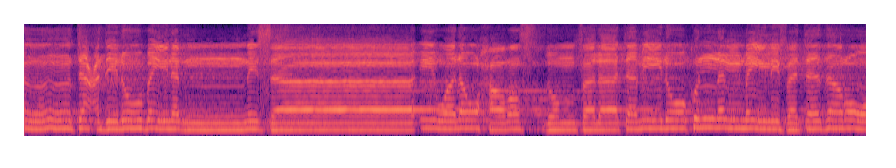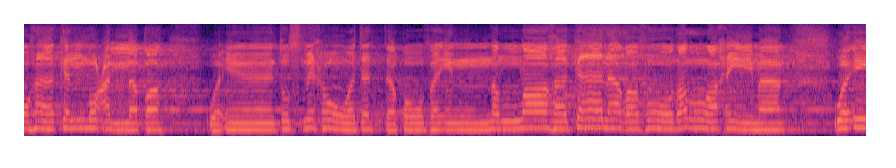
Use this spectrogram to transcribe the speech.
أن تعدلوا بين النساء ولو حرصتم فلا تميلوا كل الميل فتذروها كالمعلقة وإن تصلحوا وتتقوا فإن الله كان غفورا رحيما وإن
